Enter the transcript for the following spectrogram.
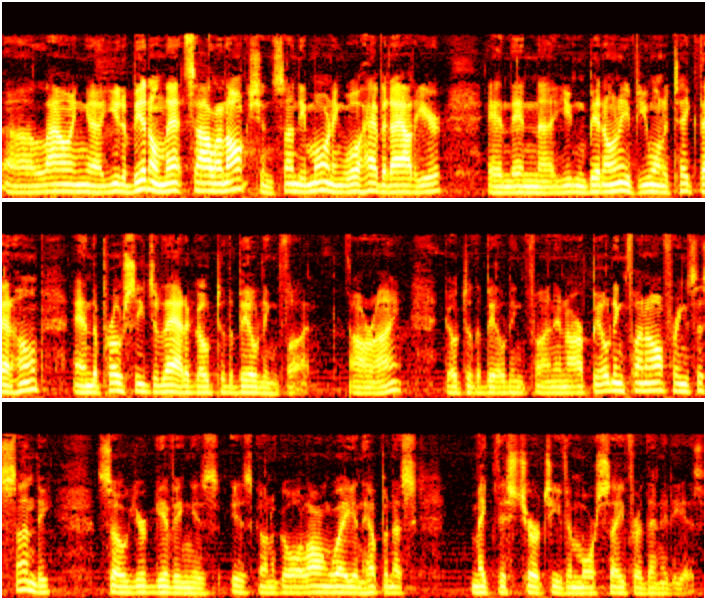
uh, allowing uh, you to bid on that silent auction Sunday morning. We'll have it out here, and then uh, you can bid on it if you want to take that home. And the proceeds of that will go to the building fund. All right? Go to the building fund. And our building fund offerings this Sunday, so your giving is, is going to go a long way in helping us make this church even more safer than it is.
